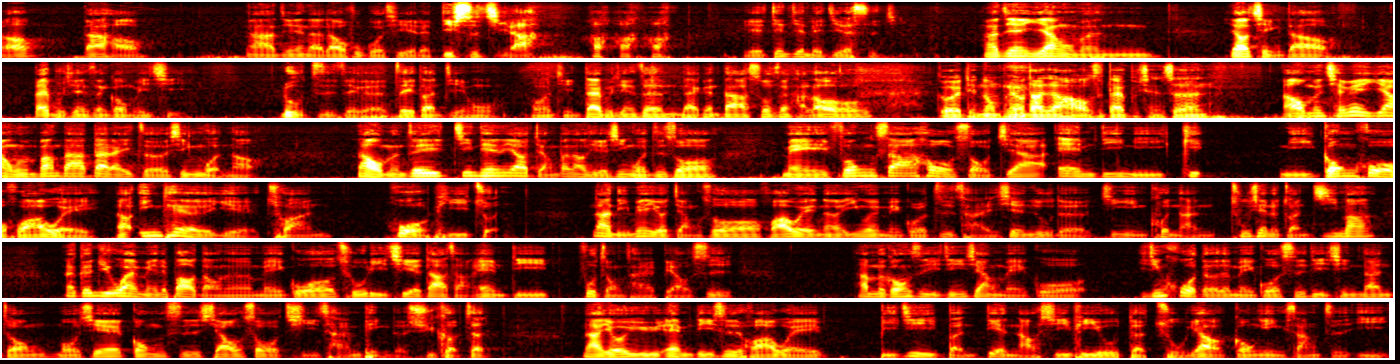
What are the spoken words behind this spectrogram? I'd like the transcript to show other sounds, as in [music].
好，大家好。那今天来到富国企业的第十集啦，哈哈哈，也渐渐累积了十集。那今天一样，我们邀请到戴普先生跟我们一起录制这个这一段节目。我们请戴普先生来跟大家说声 “hello”。各位听众朋友，大家好，我是戴普先生。然后我们前面一样，我们帮大家带来一则新闻哦。那我们这今天要讲半导体的新闻是说，美封杀后首家 M D 尼尼供货华为，然后英特尔也传获批准。那里面有讲说，华为呢因为美国的制裁陷入的经营困难，出现了转机吗？那根据外媒的报道呢，美国处理器的大厂 M D 副总裁表示，他们的公司已经向美国已经获得了美国实体清单中某些公司销售其产品的许可证。那由于 M D 是华为。笔记本电脑 CPU 的主要供应商之一，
